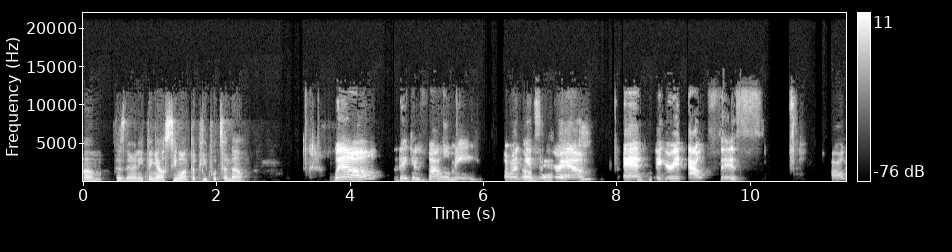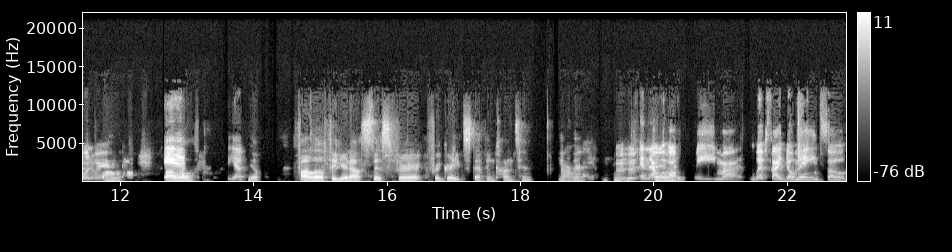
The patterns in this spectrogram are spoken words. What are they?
Um, is there anything else you want the people to know? Well, they can follow me on oh, Instagram yeah. at Figure It Out Sis. All one word. Follow. follow and, yep. Yep. Follow Figure It Out Sis for for great stepping content. Yep, All right. Mm-hmm. Mm-hmm. And that will also be my website domain. So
